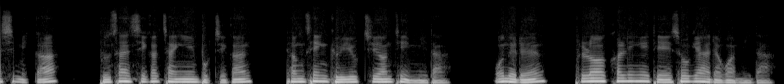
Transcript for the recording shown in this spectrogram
안녕하십니까. 부산시각장애인복지관 평생교육지원팀입니다. 오늘은 플로어 컬링에 대해 소개하려고 합니다.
